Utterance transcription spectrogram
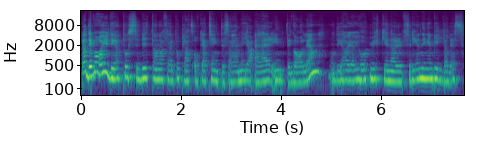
Ja, det var ju det att pusselbitarna föll på plats och jag tänkte så här, men jag är inte galen. Och det har jag ju hört mycket när föreningen bildades.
